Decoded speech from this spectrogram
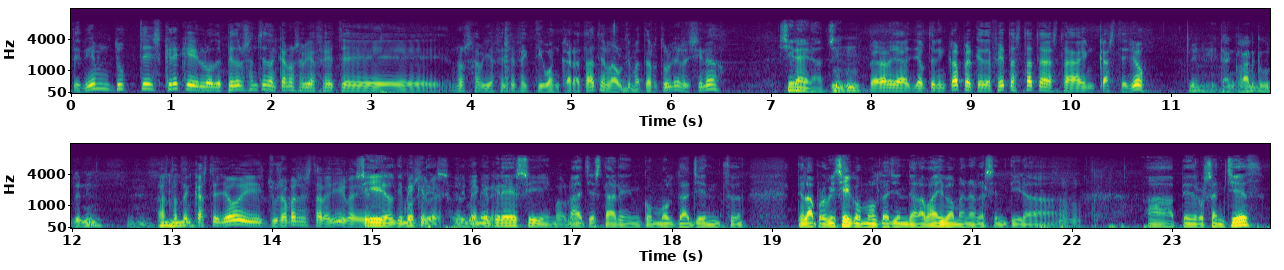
teníem dubtes, crec que lo de Pedro Sánchez encara no s'havia fet, eh, no s'havia fet efectiu encara, en l'última tertúlia, Reixina? Sí, era, sí. Mm, però ara ja, ja ho tenim clar, perquè de fet ha estat està en Castelló. Sí, I tan clar que ho tenim. Ha estat en Castelló i Josep vas estar allí. va- Sí, el com si dimecres. res, El dimecres, sí, bé. vaig estar en, com molta gent de la província i com molta gent de la vall vam anar a sentir a, a Pedro Sánchez.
